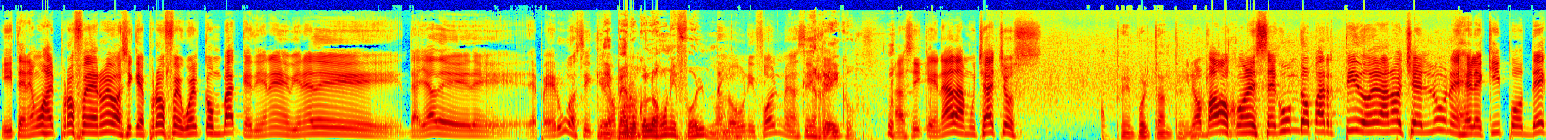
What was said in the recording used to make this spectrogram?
Y tenemos al profe de nuevo, así que profe, welcome back, que tiene, viene de, de allá de, de- de Perú, así que De vamos Perú con los uniformes. con los uniformes. Así Qué que- rico. Así que nada, muchachos. Es importante. Y nos vamos con el segundo partido de la noche el lunes. El equipo de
